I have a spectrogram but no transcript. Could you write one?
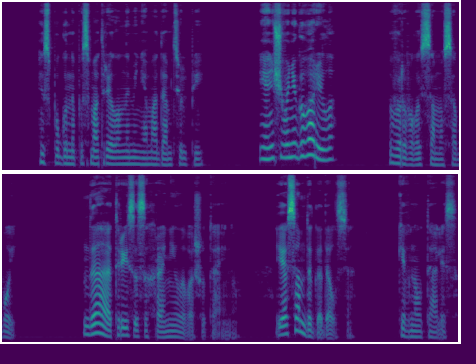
— испуганно посмотрела на меня мадам Тюльпи. «Я ничего не говорила», — вырвалось само собой. «Да, Триса сохранила вашу тайну. Я сам догадался», — кивнул Талис.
